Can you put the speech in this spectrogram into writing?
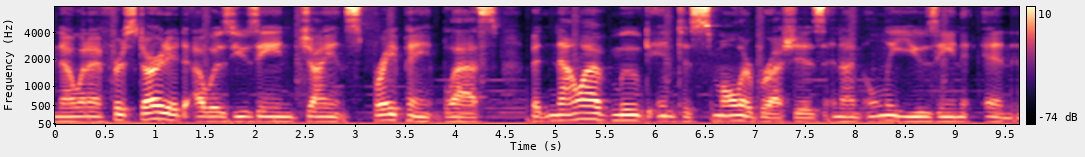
Now when I first started I was using giant spray paint blasts but now I've moved into smaller brushes and I'm only using an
